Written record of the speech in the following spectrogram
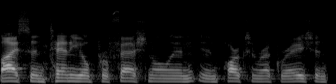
bicentennial professional in, in Parks and Recreation,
